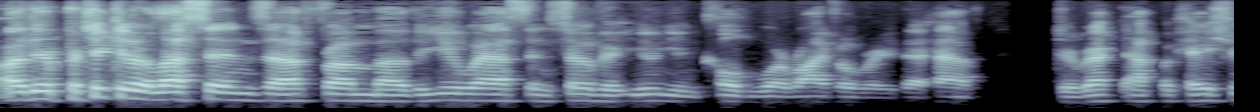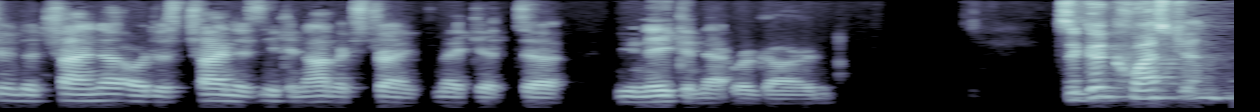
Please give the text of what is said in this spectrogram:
Are there particular lessons uh, from uh, the US and Soviet Union Cold War rivalry that have direct application to China, or does China's economic strength make it uh, unique in that regard? It's a good question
